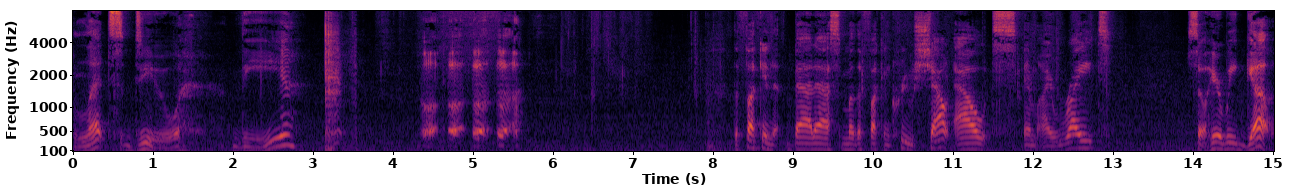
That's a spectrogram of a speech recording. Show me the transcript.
let's do the. the fucking badass motherfucking crew shout outs. Am I right? So here we go.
